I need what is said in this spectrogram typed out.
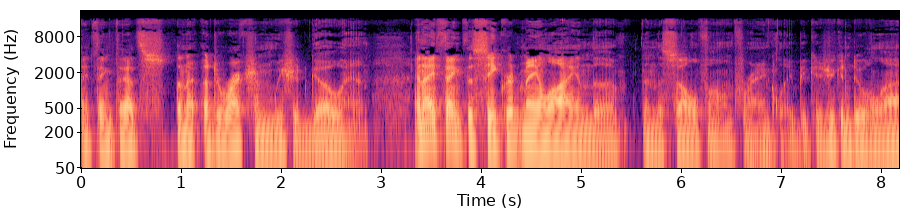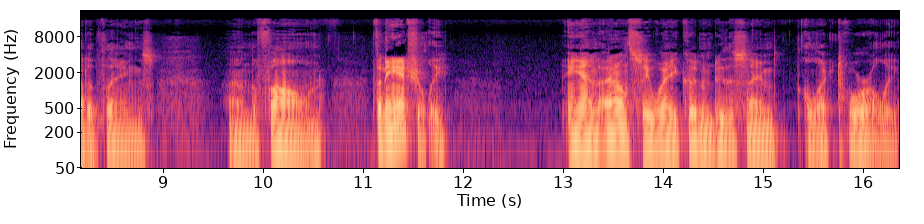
I think that's an, a direction we should go in. And I think the secret may lie in the in the cell phone, frankly, because you can do a lot of things on the phone financially. And I don't see why you couldn't do the same electorally.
